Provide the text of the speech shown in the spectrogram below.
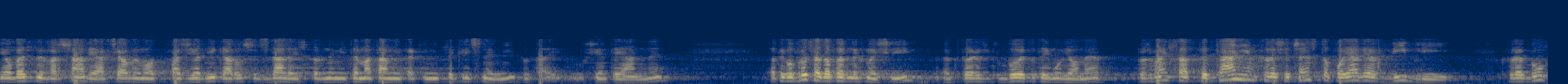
nieobecny w Warszawie, a chciałbym od października ruszyć dalej z pewnymi tematami takimi cyklicznymi tutaj u świętej Anny. Dlatego wrócę do pewnych myśli, które były tutaj mówione. Proszę Państwa, pytaniem, które się często pojawia w Biblii, które Bóg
